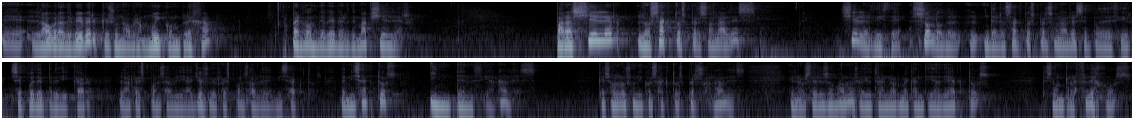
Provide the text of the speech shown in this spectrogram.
eh, la obra de Weber, que es una obra muy compleja, perdón, de Weber, de Max Scheler. Para Scheler, los actos personales Schiller dice, solo de, los actos personales se puede decir, se puede predicar la responsabilidad. Yo soy responsable de mis actos, de mis actos intencionales, que son los únicos actos personales. En los seres humanos hay otra enorme cantidad de actos que son reflejos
